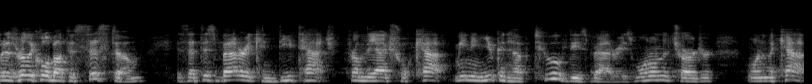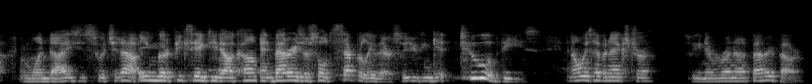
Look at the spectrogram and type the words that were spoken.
What is really cool about this system is that this battery can detach from the actual cap, meaning you can have two of these batteries, one on the charger, one in the cap. When one dies, you switch it out. You can go to pekesafety.com and batteries are sold separately there, so you can get two of these and always have an extra so you never run out of battery power.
